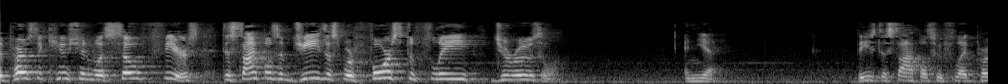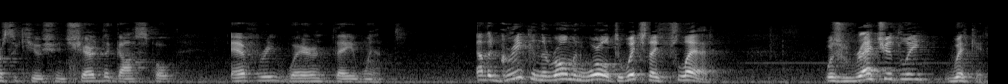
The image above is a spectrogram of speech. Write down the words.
The persecution was so fierce, disciples of Jesus were forced to flee Jerusalem. And yet, these disciples who fled persecution shared the gospel everywhere they went. Now, the Greek and the Roman world to which they fled was wretchedly wicked.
